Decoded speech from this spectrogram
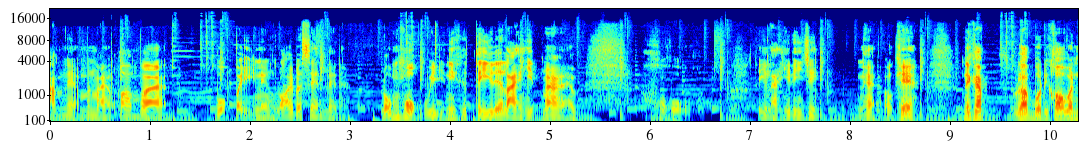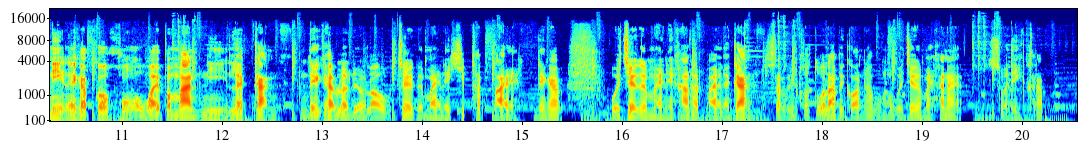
3เนี่ยมันหมายความว่าบวกไปอีก 100%เลยนะ ล้ม 6 วินี่คือตีได้หลายฮิตมากนะครับ โอ้โห ตีหลายฮิตจริงๆนะฮะโอเคนะครับแล้วบทวิเคราะห์วันนี้นะครับก็คงเอาไว้ประมาณนี้และกันนะครับแล้วเดี๋ยวเราเจอกันใหม่ในคลิปถัดไปนะครับ ไว้เจอกันใหม่ในคราวถัดไปแล้วกันสำหรับวันนี้ขอตัวลาไปก่อนครับผมเอาไว้เจอกันใหม่ข้างหน้าสวัสดีครับ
